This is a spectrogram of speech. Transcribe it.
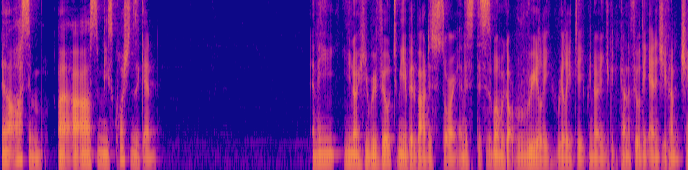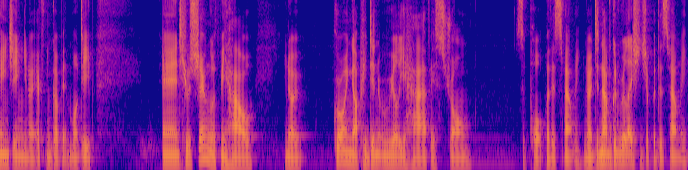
And I asked him, I, asked him these questions again. And then, he, you know, he revealed to me a bit about his story. And this, this is when we got really, really deep. You know, you can kind of feel the energy kind of changing. You know, everything got a bit more deep. And he was sharing with me how, you know, growing up, he didn't really have a strong support with his family. You know, didn't have a good relationship with his family,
